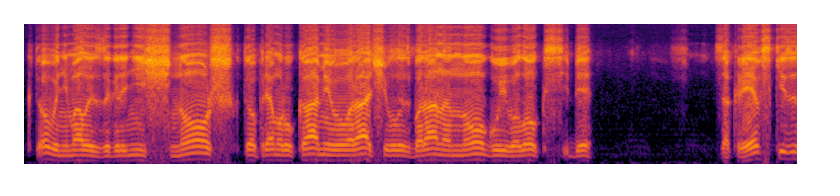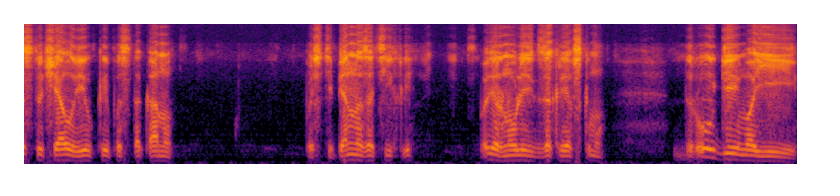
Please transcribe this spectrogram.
Кто вынимал из-за голенищ нож, кто прямо руками выворачивал из барана ногу и волок к себе. Закревский застучал вилкой по стакану постепенно затихли, повернулись к Закревскому. «Други мои!»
